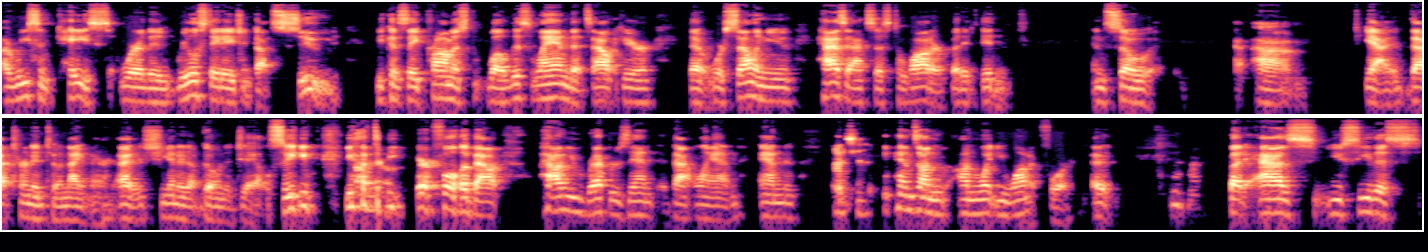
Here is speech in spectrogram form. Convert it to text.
a recent case where the real estate agent got sued because they promised, well, this land that's out here that we're selling you has access to water, but it didn't. And so um, yeah, that turned into a nightmare. Uh, she ended up going to jail. So you you have to be careful about how you represent that land, and gotcha. it depends on on what you want it for. Uh, mm-hmm. But as you see this,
